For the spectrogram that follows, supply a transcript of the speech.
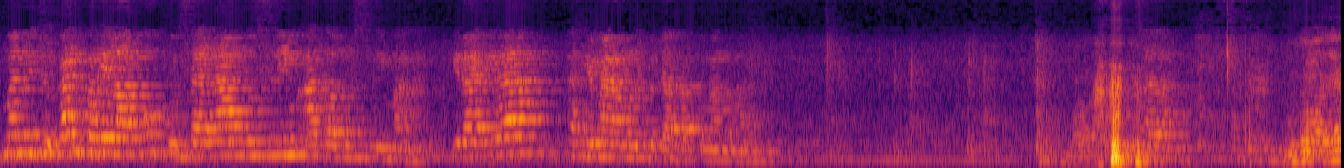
Menunjukkan perilaku busana muslim atau muslimah. Kira-kira bagaimana menurut pendapat teman-teman? Salam. Untuk aja.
